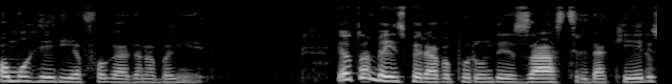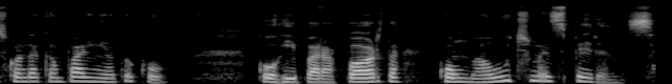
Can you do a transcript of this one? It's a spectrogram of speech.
ou morreria afogada na banheira. Eu também esperava por um desastre daqueles quando a campainha tocou. Corri para a porta com uma última esperança.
